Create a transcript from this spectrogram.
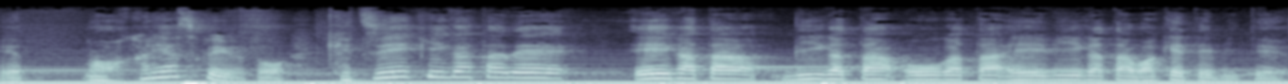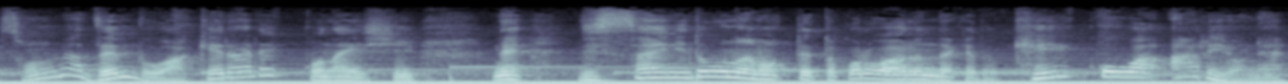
えーまあ、分かりやすく言うと血液型で A 型 B 型 O 型 AB 型分けてみてそんな全部分けられっこないし、ね、実際にどうなのってところはあるんだけど傾向はあるよね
